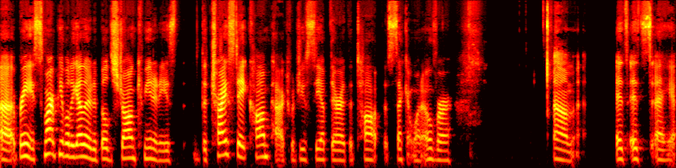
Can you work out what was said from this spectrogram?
uh, bringing smart people together to build strong communities. The Tri-State Compact, which you see up there at the top, the second one over. Um, it's it's a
